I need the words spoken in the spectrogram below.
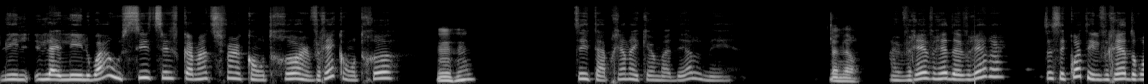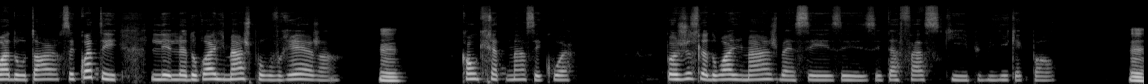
les la les lois aussi, tu sais, comment tu fais un contrat, un vrai contrat. Mmh mh. Tu sais, t'apprennent avec un modèle, mais Non, non. un vrai, vrai de vrai, là. Tu sais, c'est quoi tes vrais droits d'auteur? C'est quoi tes les le droit à l'image pour vrai, genre? Mmh. Concrètement, c'est quoi? Pas juste le droit à l'image, ben, c'est ta face qui est publiée quelque part. Mmh.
